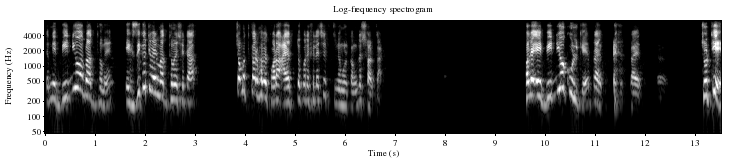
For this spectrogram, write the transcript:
তেমনি বিডিওর মাধ্যমে এক্সিকিউটিভের মাধ্যমে সেটা চমৎকার ভাবে করা আয়ত্ত করে ফেলেছে তৃণমূল কংগ্রেস সরকার। ফলে এই বিডিও কুলকে প্রায় প্রায় চটিয়ে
